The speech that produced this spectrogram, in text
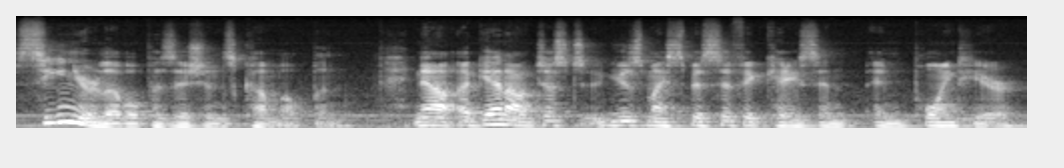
senior level positions come open. Now, again, I'll just use my specific case in, in point here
